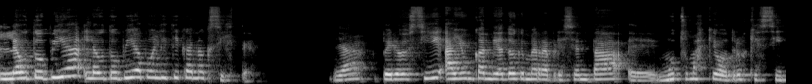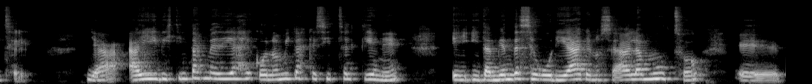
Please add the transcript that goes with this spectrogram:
la, utopía, la utopía política no existe. ¿Ya? Pero sí hay un candidato que me representa eh, mucho más que otros, que es Sichel. ¿Ya? Hay distintas medidas económicas que Sichel tiene y, también de seguridad, que no se habla mucho, eh,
